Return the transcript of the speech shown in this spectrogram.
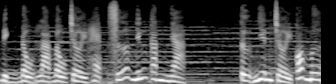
đỉnh đầu là bầu trời hẹp giữa những căn nhà. Tự nhiên trời có mưa.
